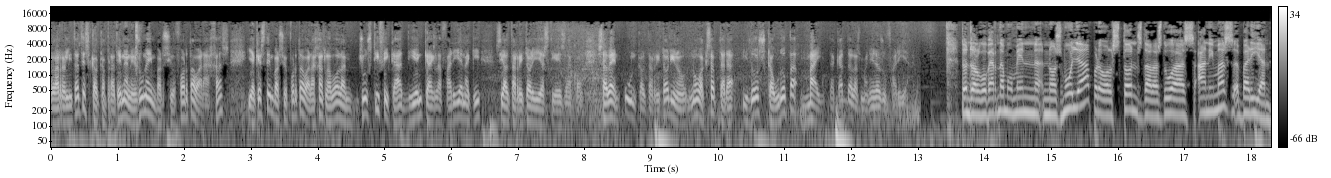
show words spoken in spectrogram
La realitat és que el que pretenen és una inversió forta a Barajas i aquesta inversió forta a Barajas la volen justificar dient que la farien aquí si el territori ja estigués d'acord. Sabent, un, que el territori no, no ho acceptarà i dos, que Europa mai, de cap de les maneres, ho faria. Doncs el govern de moment no es mulla, però els tons de les dues ànimes varien.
